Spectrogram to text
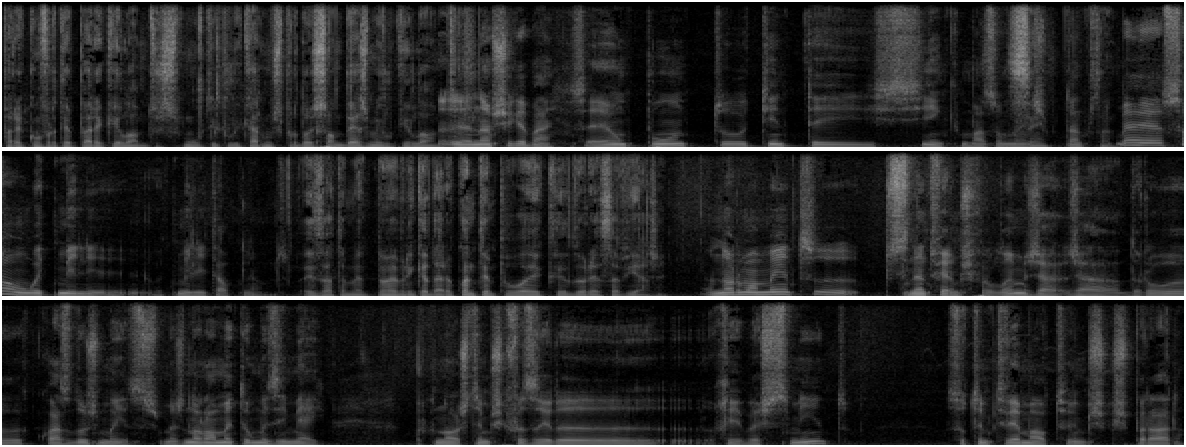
para converter para quilómetros, se multiplicarmos por dois são 10 mil quilómetros. Eh, não chega bem, é 1.85 mais ou menos. Sim, portanto, portanto. É, são 8 mil, 8 mil e tal quilómetros. Exatamente, não é brincadeira. Quanto tempo é que dura essa viagem? Normalmente, se não tivermos problemas, já, já durou quase dois meses, mas normalmente é um mês e meio porque nós temos que fazer uh, reabastecimento. Se o tempo estiver mal, temos que esperar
